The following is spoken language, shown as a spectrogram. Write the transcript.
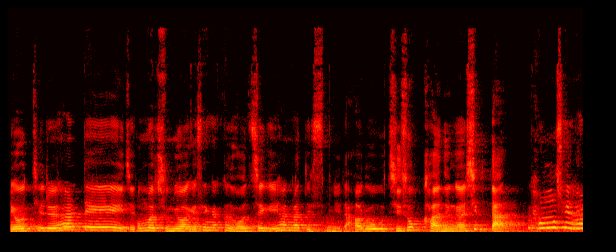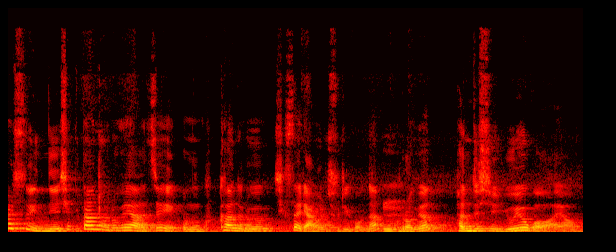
다이어트를 할 때 이제 정말 중요하게 생각하는 원칙이 한 가지 있습니다. 바로 지속 가능한 식단. 평생 할 수 있는 식단으로 해야지 너무 극한으로 식사량을 줄이거나 음. 그러면 반드시 요요가 와요.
